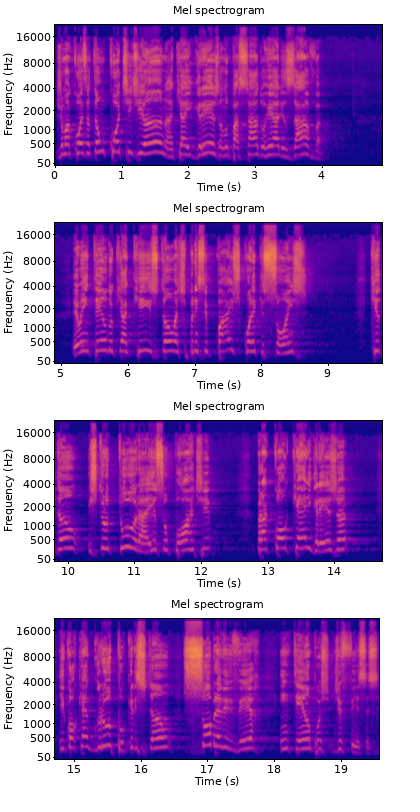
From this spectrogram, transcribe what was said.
de uma coisa tão cotidiana que a igreja no passado realizava, eu entendo que aqui estão as principais conexões que dão estrutura e suporte para qualquer igreja e qualquer grupo cristão sobreviver em tempos difíceis.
